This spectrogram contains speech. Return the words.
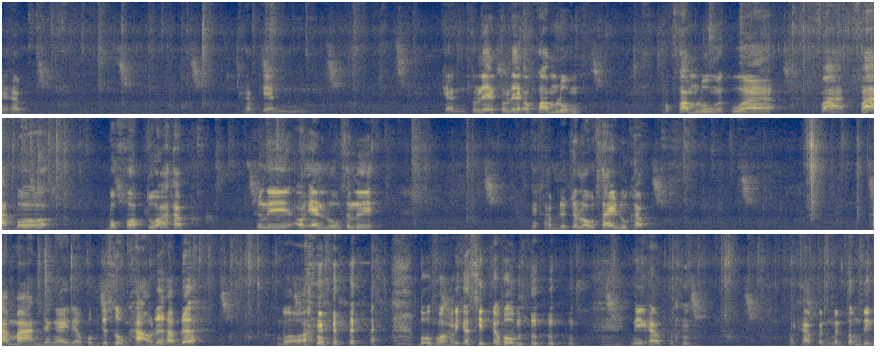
นะครับ ครับแอนแอนตัวแรกตัวแรกเอาความลงเอาความลงก็กลัวฟาดฟาดบ่บ่ครอบตัวครับ ก็เลยเอาแอนลงซะเลยนะครับเดี๋ยวจะลองใส่ดูครับ ถ้ามานยังไงเดี๋ยวผมจะส่งข่าวเด้อครับ เด้อบ่บ่ห่วงลิขสิทธิ์ครับผม นี่ครับนะครับมันมันต้องดึง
